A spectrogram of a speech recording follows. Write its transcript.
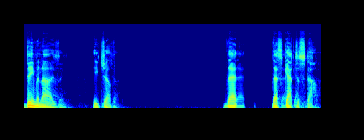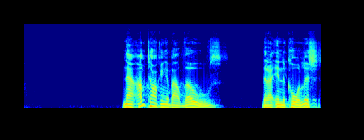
demonizing each other. That that's got to stop. Now, I'm talking about those that are in the coalition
